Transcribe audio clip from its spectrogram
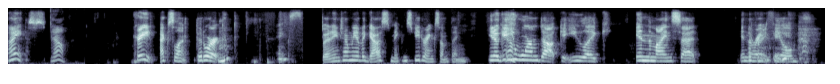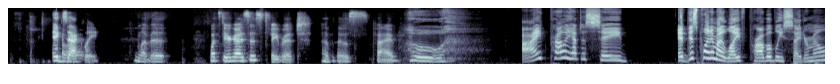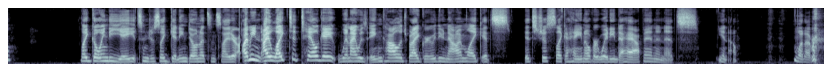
Nice. Yeah. Great. Excellent. Good work. Mhm. Thanks. But anytime we have a guest, make them speed rank something. You know, get Yeah. you warmed up, get you like in the mindset, in the Of right field. feel. Oh, exactly. Love it. What's your guys' favorite of those five? Oh, I'd probably have to say, at this point in my life, probably cider mill. Like going to Yates and just like getting donuts and cider. I mean, I like to tailgate when I was in college, but I agree with you now. I'm like, it's it's just like a hangover waiting to happen, and it's you know, whatever.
